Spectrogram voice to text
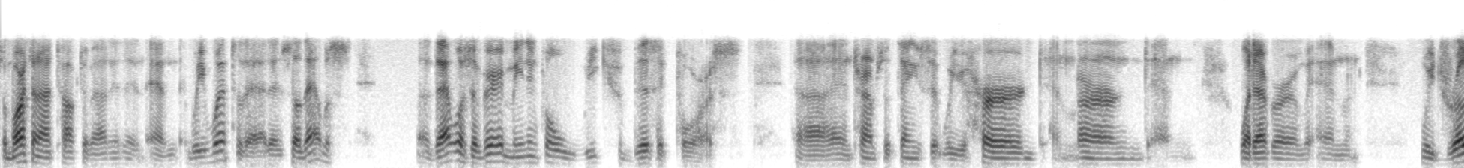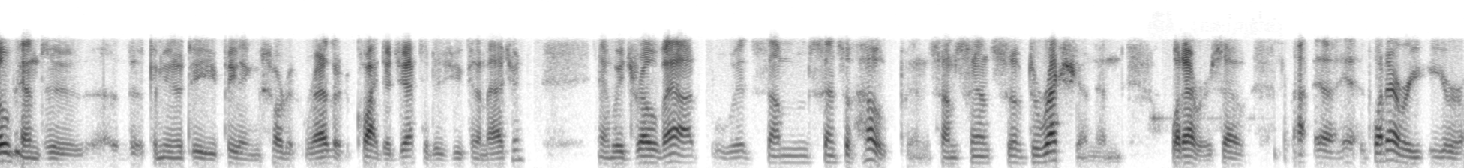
So Martha and I talked about it, and, and we went to that, and so that was uh, that was a very meaningful week's visit for us uh, in terms of things that we heard and learned and whatever, and, and we drove into uh, the community feeling sort of rather quite dejected, as you can imagine. And we drove out with some sense of hope and some sense of direction and whatever. So, uh, uh whatever your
